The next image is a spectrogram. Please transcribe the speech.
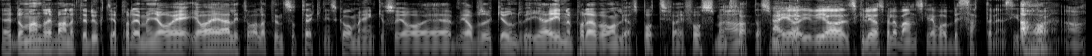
Eh, De andra i bandet är duktiga på det, men jag är, jag är ärligt talat inte så teknisk av mig Henke, så jag, eh, jag brukar undvika. Jag är inne på det vanliga Spotify för oss som inte fattar så mycket. jag, jag, skulle jag spela band skulle jag vara besatt av den sidan. Jag. Ja.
